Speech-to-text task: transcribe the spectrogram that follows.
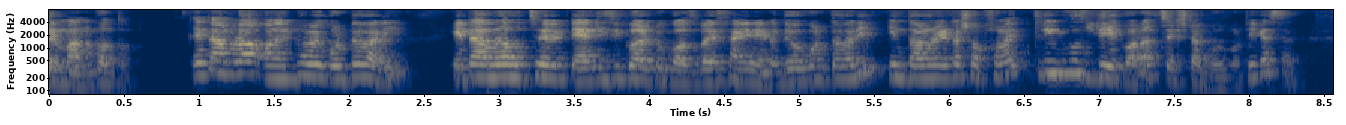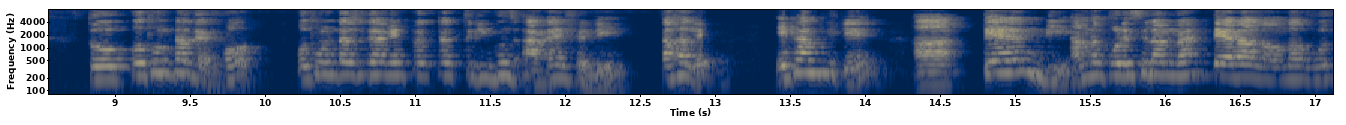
এর মান কত? এটা আমরা অনেকভাবে করতে পারি। এটা আমরা হচ্ছে tan is equal to cos by sin এটা দিয়েও করতে পারি, কিন্তু আমরা এটা সবসময় ত্রিভুজ দিয়ে করার চেষ্টা করব, ঠিক আছে? তো প্রথমটা দেখো, প্রথমটা যদি আমি একটু একটা ত্রিভুজ আঁকাই ফেলি, তাহলে এখান থেকে tan b, আমরা পড়েছিলাম না টেরা লম্বাভুজ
